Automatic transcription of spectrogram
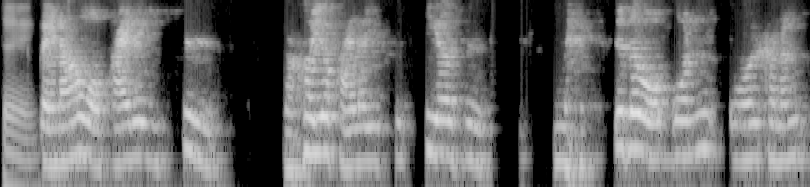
对。对，然后我排了一次，然后又排了一次，第二次，就是我我我可能。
